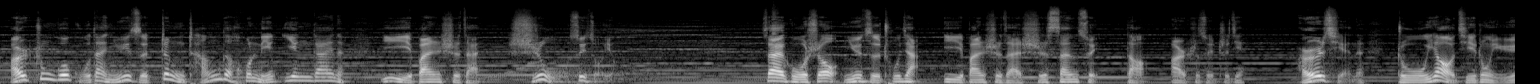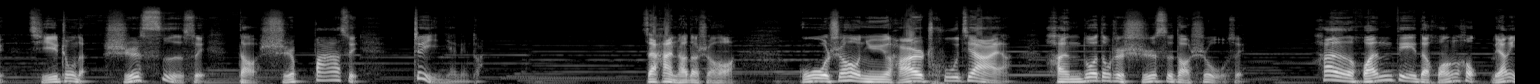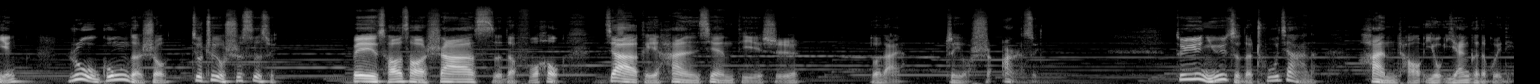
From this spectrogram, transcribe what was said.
而中国古代女子正常的婚龄应该呢，一般是在十五岁左右。在古时候，女子出嫁一般是在十三岁到。二十岁之间，而且呢，主要集中于其中的十四岁到十八岁这一年龄段。在汉朝的时候啊，古时候女孩出嫁呀，很多都是十四到十五岁。汉桓帝的皇后梁莹入宫的时候就只有十四岁，被曹操杀死的伏后嫁给汉献帝时多大呀？只有十二岁。对于女子的出嫁呢，汉朝有严格的规定。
